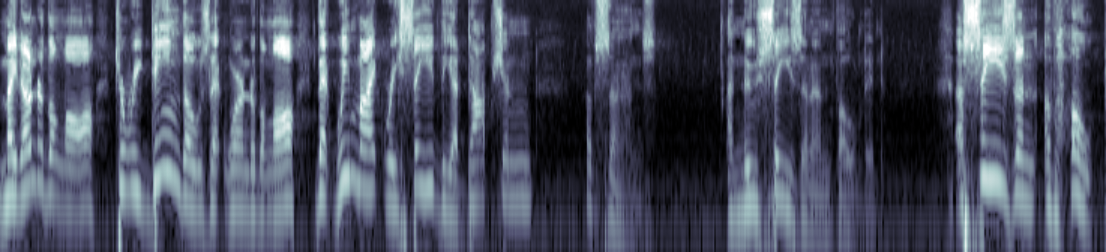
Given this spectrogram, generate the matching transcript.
made under the law, to redeem those that were under the law, that we might receive the adoption of sons. A new season unfolded, a season of hope,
